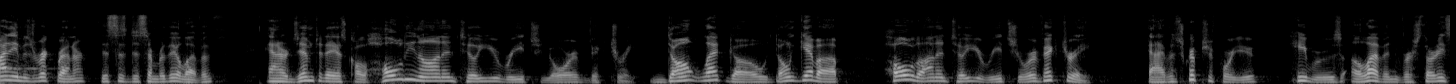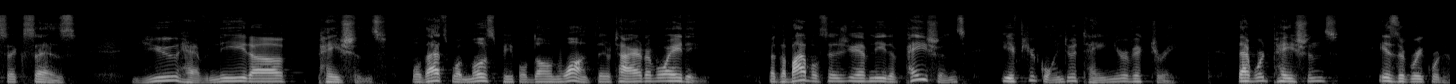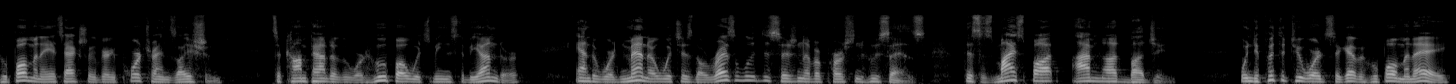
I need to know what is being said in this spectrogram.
My name is Rick Renner. This is December the 11th, and our gym today is called Holding On Until You Reach Your Victory. Don't let go, don't give up. Hold on until you reach your victory. And I have a scripture for you. Hebrews 11, verse 36 says, You have need of patience. Well, that's what most people don't want. They're tired of waiting. But the Bible says you have need of patience if you're going to attain your victory. That word patience is the Greek word hupomene. It's actually a very poor translation. It's a compound of the word hupo, which means to be under, and the word meno, which is the resolute decision of a person who says, This is my spot, I'm not budging. When you put the two words together, hupomene,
